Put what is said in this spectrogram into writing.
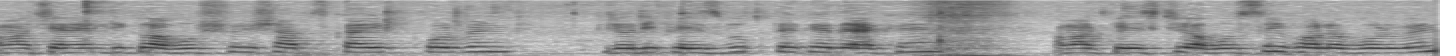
আমার চ্যানেলটিকে অবশ্যই সাবস্ক্রাইব করবেন। যদি ফেসবুক থেকে দেখেন, আমার পেজটি অবশ্যই ফলো করবেন।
